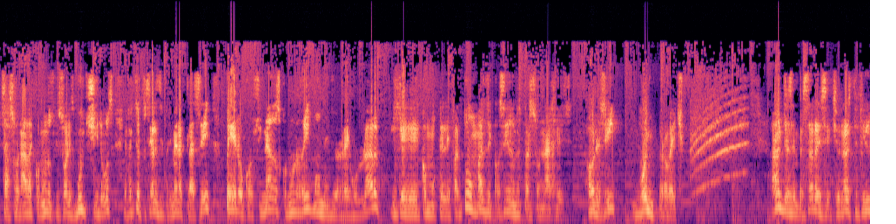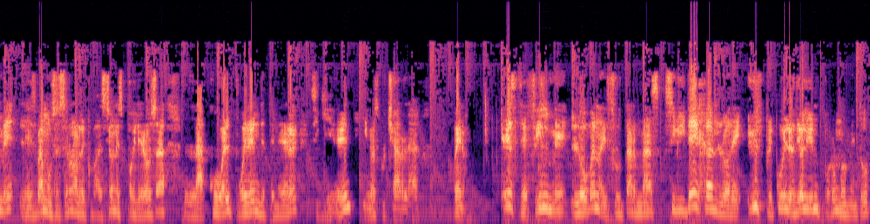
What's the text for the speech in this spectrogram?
sazonada con unos visuales muy chidos, efectos especiales de primera clase, pero cocinados con un ritmo medio irregular y que como que le faltó más de cocido en los personajes. Ahora sí, buen provecho. Antes de empezar a diseccionar este filme, les vamos a hacer una recomendación spoilerosa, la cual pueden detener si quieren y no escucharla. Bueno, Este filme lo van a disfrutar más si dejan lo de es precuela de Alien por un momento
